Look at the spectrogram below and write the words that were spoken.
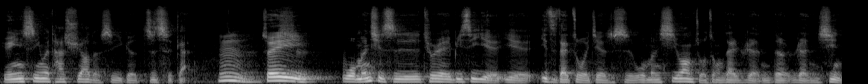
原因是因为他需要的是一个支持感。嗯，所以我们其实 Tutor ABC 也也一直在做一件事，我们希望着重在人的人性。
